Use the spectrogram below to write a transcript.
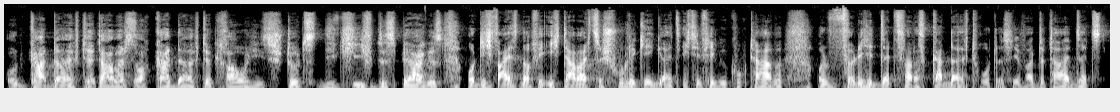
und Gandalf, der damals noch Gandalf der Graue hieß, stürzten die Tiefen des Berges. Und ich weiß noch, wie ich damals zur Schule ging, als ich den Film geguckt habe und völlig entsetzt war, dass Gandalf tot ist. Wir waren total entsetzt.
